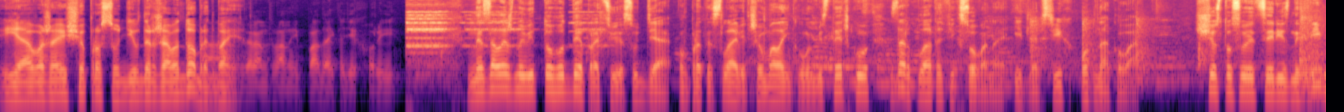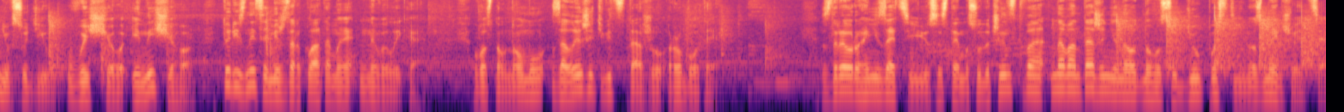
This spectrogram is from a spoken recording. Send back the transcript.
Я вважаю, що про суддів держава добре дбає. Незалежно від того, де працює суддя в Братиславі чи в маленькому містечку, зарплата фіксована і для всіх однакова. Що стосується різних рівнів суддів, вищого і нижчого, то різниця між зарплатами невелика. В основному залежить від стажу роботи. З реорганізацією системи судочинства навантаження на одного суддю постійно зменшується.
